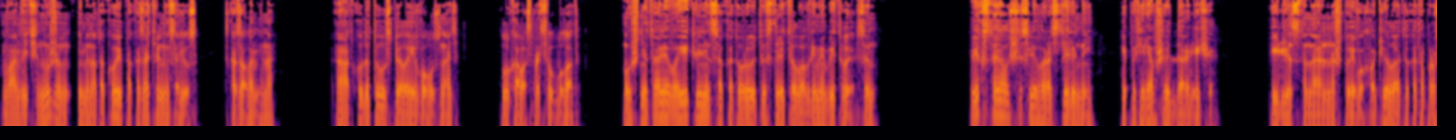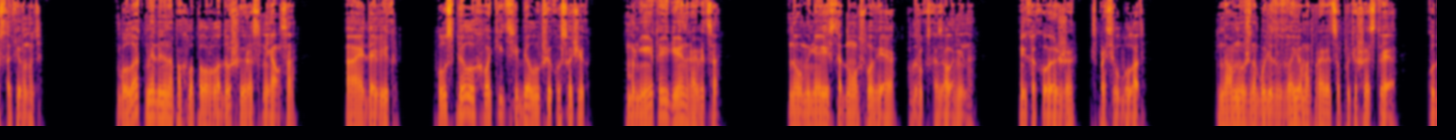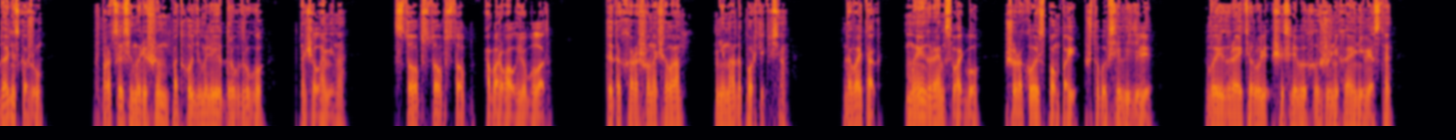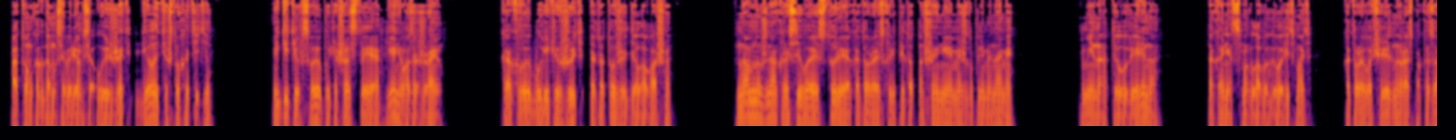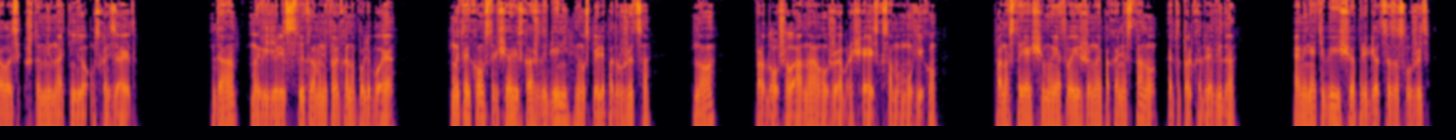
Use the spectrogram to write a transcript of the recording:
«Вам ведь нужен именно такой показательный союз», — сказала Мина. «А откуда ты успела его узнать?» — лукаво спросил Булат. «Уж не та ли воительница, которую ты встретил во время битвы, сын?» Вик стоял счастливо растерянный и потерявший дар речи. Единственное, на что его хватило, так это просто кивнуть. Булат медленно похлопал в ладоши и рассмеялся. «Ай да Вик, успел ухватить себе лучший кусочек. Мне эта идея нравится». «Но у меня есть одно условие», — вдруг сказала Мина. «И какое же?» — спросил Булат. «Нам нужно будет вдвоем отправиться в путешествие. Куда, не скажу. В процессе мы решим, подходим ли друг другу», — начала Мина. «Стоп, стоп, стоп», — оборвал ее Булат. «Ты так хорошо начала, не надо портить все. Давай так, мы играем свадьбу, широко и с помпой, чтобы все видели. Вы играете роль счастливых жениха и невесты. Потом, когда мы соберемся уезжать, делайте, что хотите. Идите в свое путешествие, я не возражаю. Как вы будете жить, это тоже дело ваше. Нам нужна красивая история, которая скрепит отношения между племенами. Мина, ты уверена? Наконец смогла выговорить мать, которой в очередной раз показалось, что Мина от нее ускользает. Да, мы виделись с Виком не только на поле боя. Мы тайком встречались каждый день и успели подружиться. Но, — продолжила она, уже обращаясь к самому Вику, — по-настоящему я твоей женой пока не стану, это только для вида. А меня тебе еще придется заслужить.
